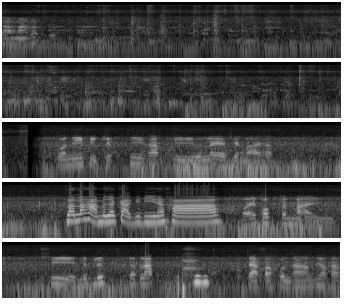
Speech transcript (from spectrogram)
ตามมาครับ วันนี้ปิดคลิปที่ครับทีวีบนเล่เชียงรายครับ ร้านอาหารบรรยากาศดีๆนะคะ ไว้พบกันใหม่ที่ลึบๆลับๆ จากฝั่งคุณทางท่องเที่ยวครับ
